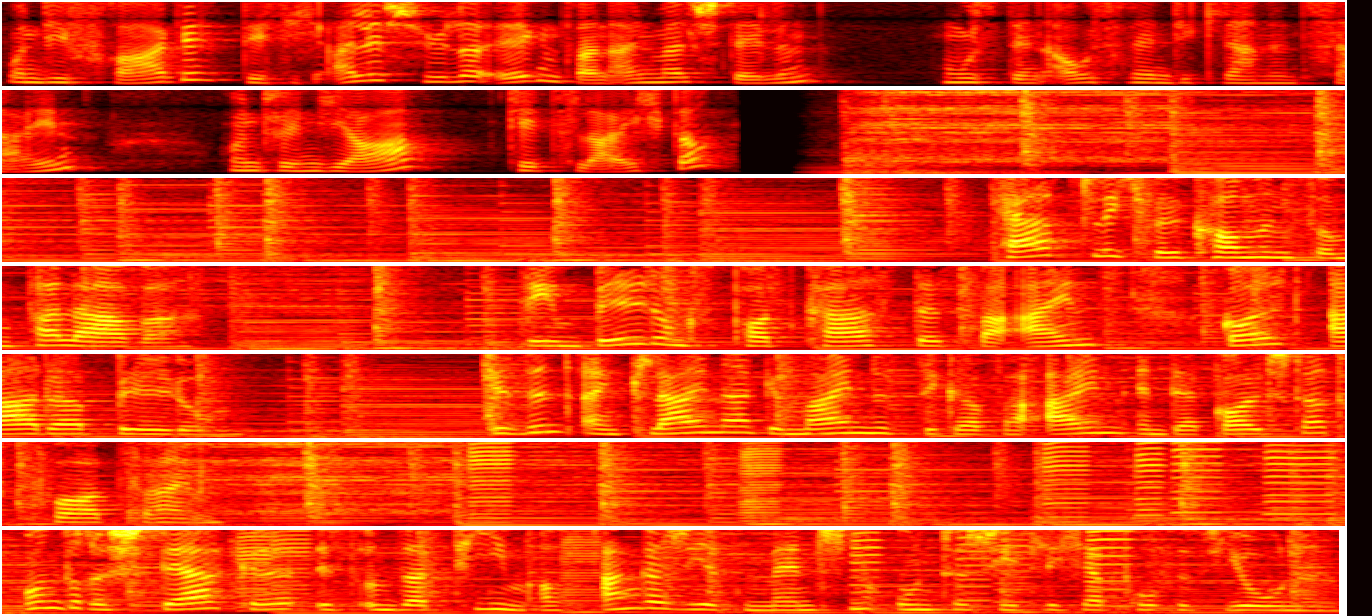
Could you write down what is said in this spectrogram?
Und die Frage, die sich alle Schüler irgendwann einmal stellen, muss denn auswendig lernen sein? Und wenn ja, geht's leichter? Herzlich willkommen zum Palaver, dem Bildungspodcast des Vereins Goldader Bildung. Wir sind ein kleiner gemeinnütziger Verein in der Goldstadt Pforzheim. Unsere Stärke ist unser Team aus engagierten Menschen unterschiedlicher Professionen.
